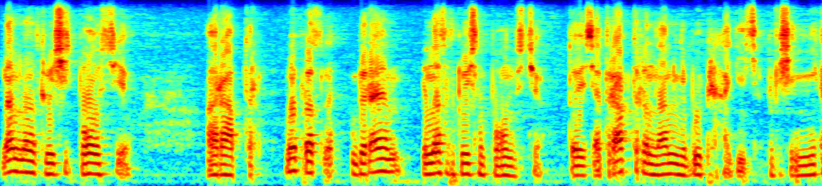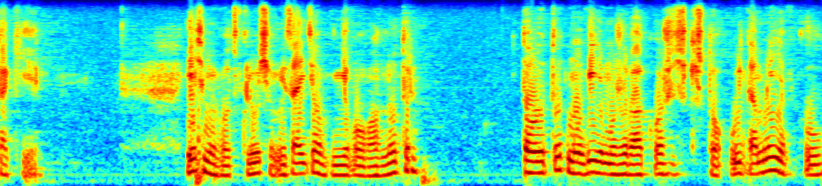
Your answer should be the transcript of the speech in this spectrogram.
нам надо отключить полностью Раптор. Мы просто убираем, и у нас отключено полностью. То есть от Раптора нам не будет приходить оповещения никакие. Если мы вот включим и зайдем в него вовнутрь, то вот тут мы увидим уже в окошечке, что уведомление в вкл,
